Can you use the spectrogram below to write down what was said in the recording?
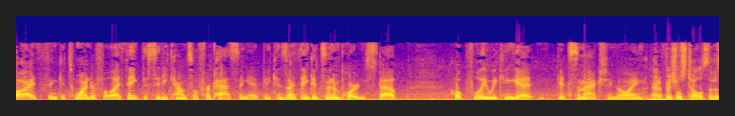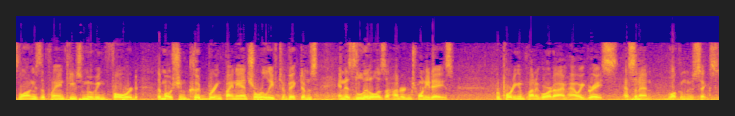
Oh, I think it's wonderful. I thank the City Council for passing it because I think it's an important step. Hopefully we can get, get some action going. And officials tell us that as long as the plan keeps moving forward, the motion could bring financial relief to victims in as little as 120 days. Reporting in Punta Gorda, I'm Howie Grace, SNN, Local News 6.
